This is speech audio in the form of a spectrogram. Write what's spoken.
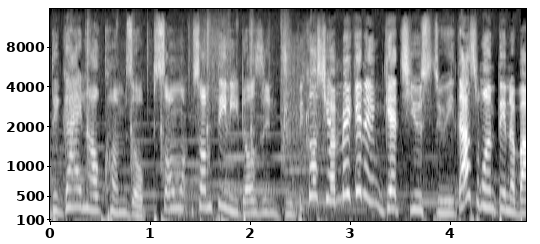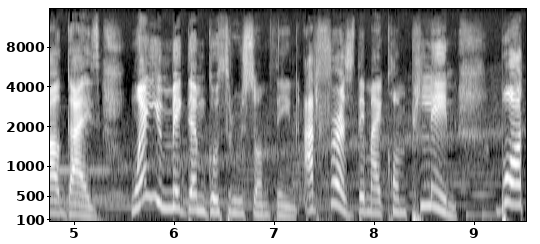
the guy now comes up. Some, something he doesn't do. Because you're making him get used to it. That's one thing about guys. When you make them go through something at first they might complain. But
